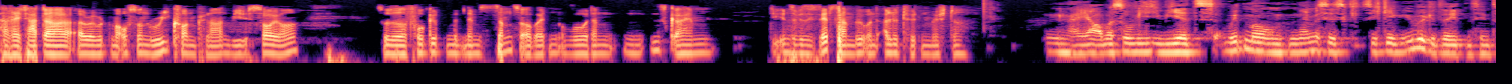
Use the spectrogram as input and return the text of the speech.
vielleicht hat da Whitmore auch so einen Recon-Plan wie Sawyer, so dass er vorgibt, mit Nemesis zusammenzuarbeiten, wo er dann insgeheim die Insel für sich selbst haben will und alle töten möchte. Naja, aber so wie, wie jetzt Whitmore und Nemesis sich gegenübergetreten sind,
